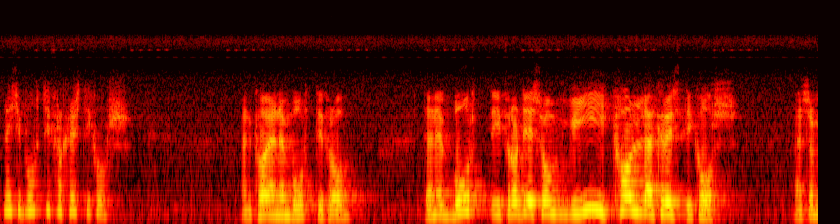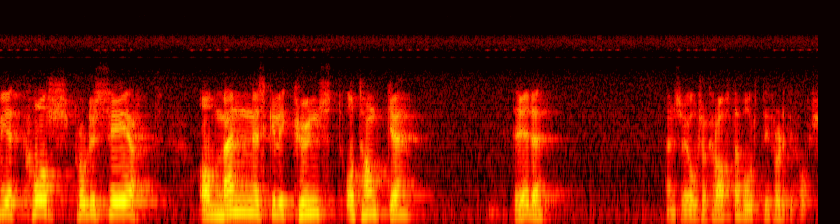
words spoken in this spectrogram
Den er ikke borte fra Kristi kors. Men hva er den borte ifra? Den er borte ifra det som vi kaller Kristi kors, men som er et kors produsert av menneskelig kunst og tanke. Det er det. Men så er også krafta borte fra dette kors.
